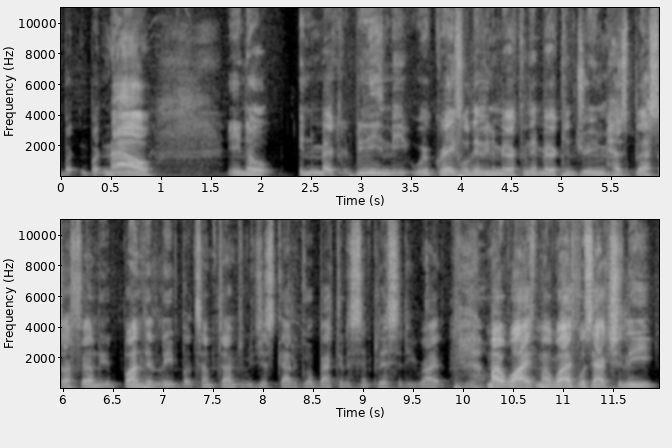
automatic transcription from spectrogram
But but now, you know, in America, believe me, we're grateful living in America. The American dream has blessed our family abundantly. But sometimes we just got to go back to the simplicity, right? My wife, my wife was actually.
